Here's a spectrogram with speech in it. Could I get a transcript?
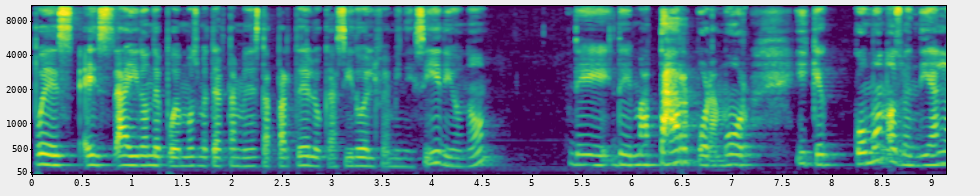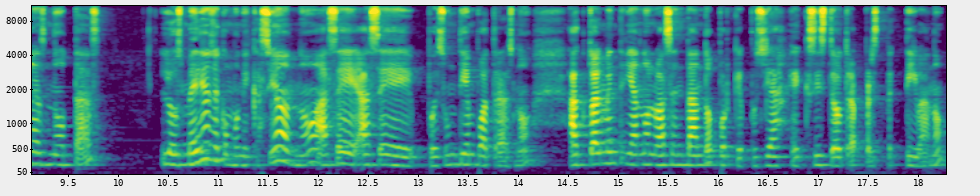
pues es ahí donde podemos meter también esta parte de lo que ha sido el feminicidio, ¿no? De, de matar por amor y que cómo nos vendían las notas los medios de comunicación, ¿no? Hace, hace pues un tiempo atrás, ¿no? Actualmente ya no lo hacen tanto porque pues ya existe otra perspectiva, ¿no?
